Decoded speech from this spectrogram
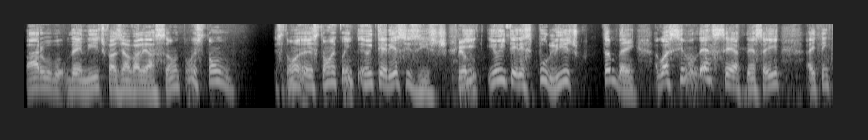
para o DENIT fazer uma avaliação. Então estão estão, estão o interesse existe. E, e, o interesse político também. Agora, se não der certo nessa aí, aí tem que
